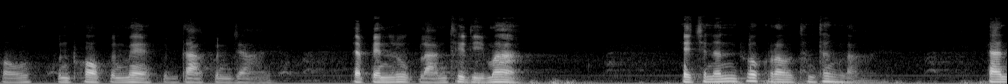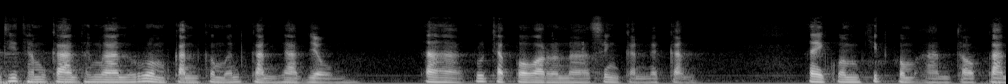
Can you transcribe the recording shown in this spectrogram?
ของคุณพ่อคุณแม่คุณตาคุณยาย แต่เป็นลูกหลานที่ดีมาก เหตุฉะนั้นพวกเราท่านทั้งหลาย การที่ทำการทำงานร่วมกันก็เหมือนกันญาติโยม ถ้าหากรู้จักปวารณาซึ่งกันและกัน ให้ความคิดความอ่านต่อกัน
